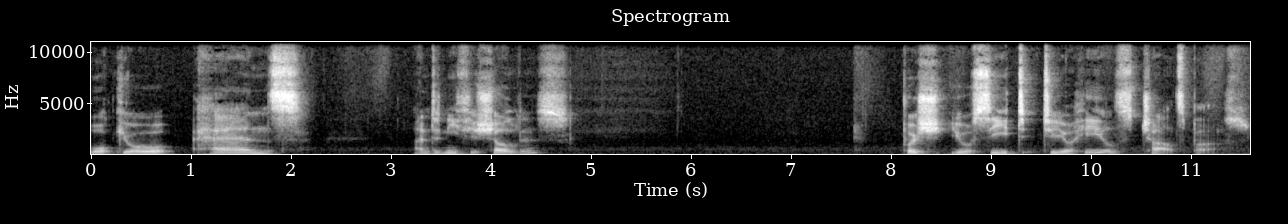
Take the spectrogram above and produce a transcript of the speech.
Walk your hands underneath your shoulders. Push your seat to your heels, child's pose.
